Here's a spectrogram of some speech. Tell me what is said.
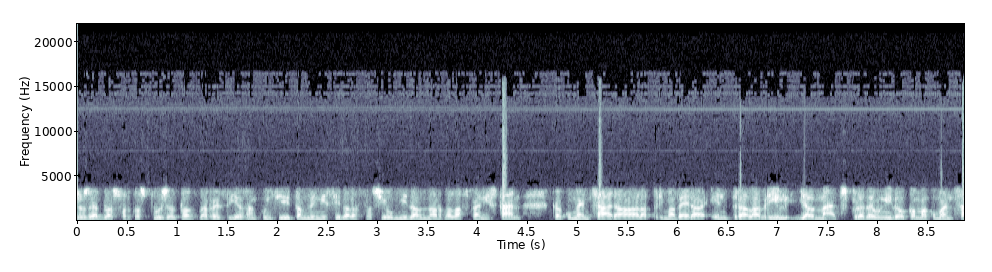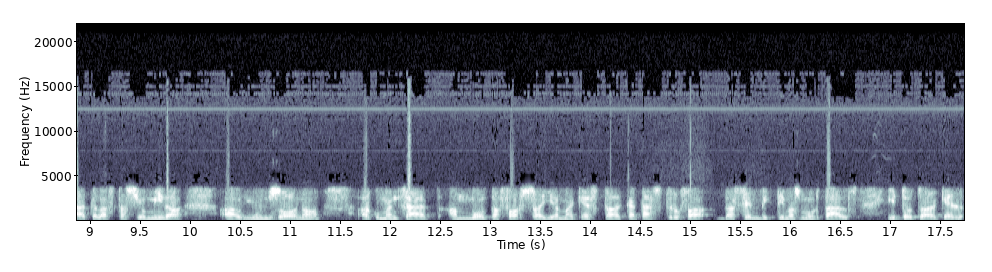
Josep, les fortes pluges dels darrers dies han coincidit amb l'inici de l'estació humida al nord de l'Afganistan, que comença ara a la primavera entre l'abril i el maig. Però déu nhi com ha començat l'estació humida al Monzó, no? ha començat amb molta força i amb aquesta catàstrofe de 100 víctimes mortals i tot aquest,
